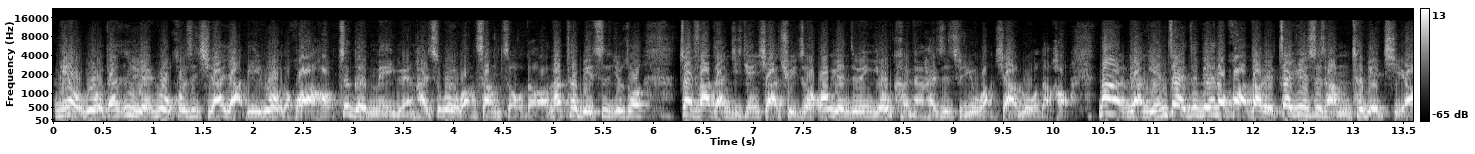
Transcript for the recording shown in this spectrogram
没有弱，但日元弱，或是其他亚币弱的话，哈，这个美元还是会往上走的哦。那特别是就是说，再发展几天下去之后，欧元这边有可能还是持续往下落的哈。那两年债这边的话，到底债券市场特别提啊，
